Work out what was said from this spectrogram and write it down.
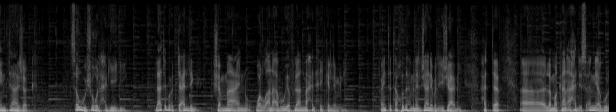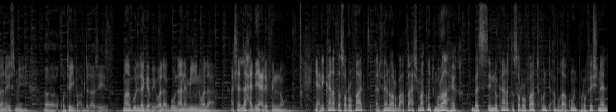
إنتاجك سوي شغل حقيقي. لا تقعد تعلق شماعة إنه والله أنا أبويا فلان ما حد حيكلمني. فأنت تأخذها من الجانب الإيجابي. حتى آه لما كان أحد يسألني أقول أنا اسمي آه قتيبة عبد العزيز. ما أقول لقبي ولا أقول أنا مين ولا عشان لا احد يعرف إنه يعني كانت تصرفات 2014 ما كنت مراهق بس إنه كانت تصرفات كنت أبغى أكون بروفيشنال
